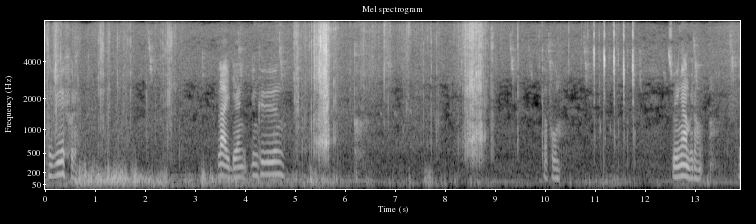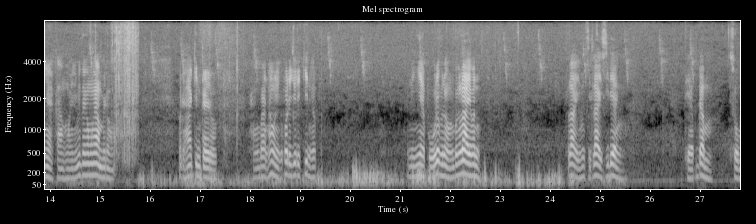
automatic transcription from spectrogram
เออคุณ ลายแดงยิงคืงครับผมสวยงามพี่น้องเนี่ยข้างหวยไม่ต้องงามๆพี่น้องพอได้หากินไก่ดอกทางบ้านเฮานี่ก็พอได้ยู่ได้กินครับอันนี้แง่ผูแล้วพี่น้องเบิ่งไล่มันไล่มันสิไล่สีแดง แถบดำสม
